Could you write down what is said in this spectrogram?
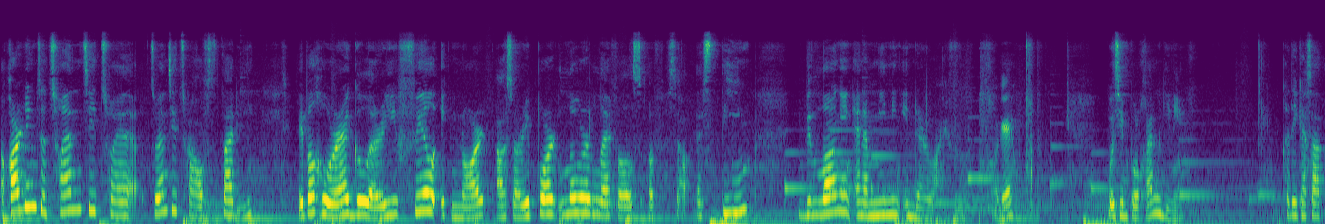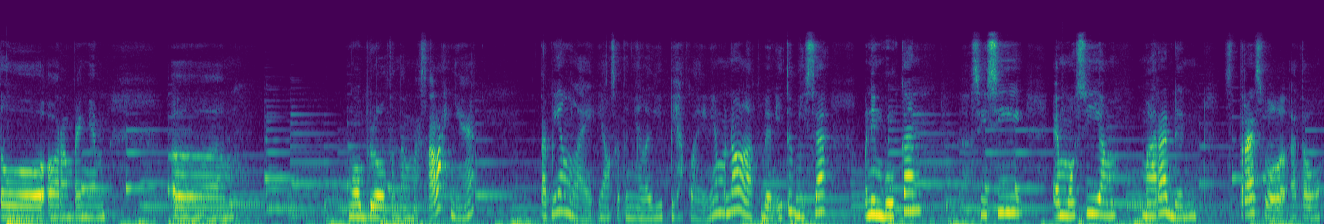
According to 2012 study, People who regularly feel ignored also report lower levels of self-esteem, belonging, and a meaning in their life. Oke, okay? gue simpulkan gini: ketika satu orang pengen um, ngobrol tentang masalahnya, tapi yang lain, yang satunya lagi pihak lainnya menolak dan itu bisa menimbulkan sisi emosi yang marah dan stressful atau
